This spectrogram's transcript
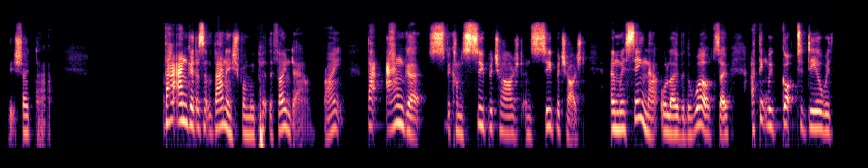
that showed that that anger doesn't vanish when we put the phone down right? That anger becomes supercharged and supercharged and we're seeing that all over the world. So i think we've got to deal with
